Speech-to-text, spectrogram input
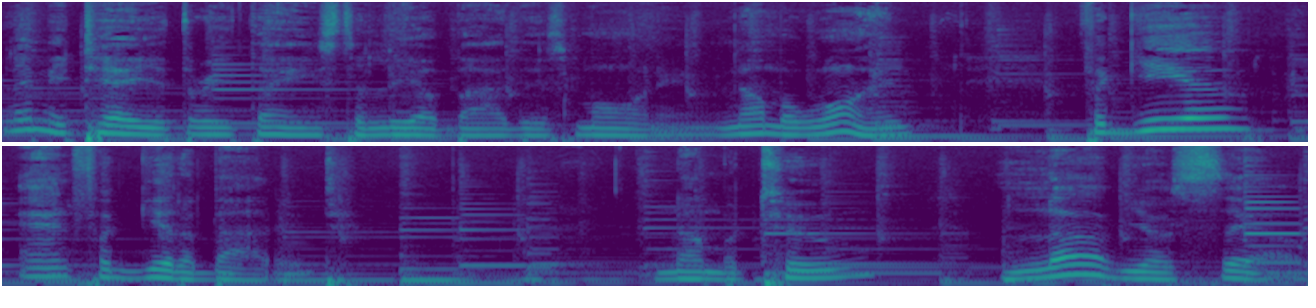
Let me tell you three things to live by this morning. Number one, forgive and forget about it. Number two, Love yourself.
